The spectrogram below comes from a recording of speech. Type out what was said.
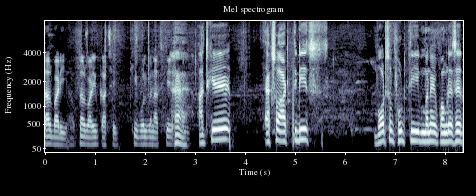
তার বাড়ি আপনার বাড়ির কাছে। কি বলবেন আজকে? হ্যাঁ আজকে একশো আটত্রিশ বর্ষ ফুর্তি মানে কংগ্রেসের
